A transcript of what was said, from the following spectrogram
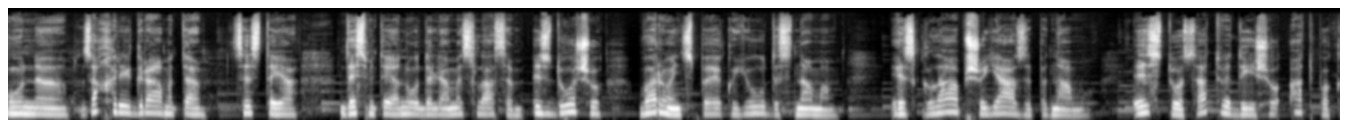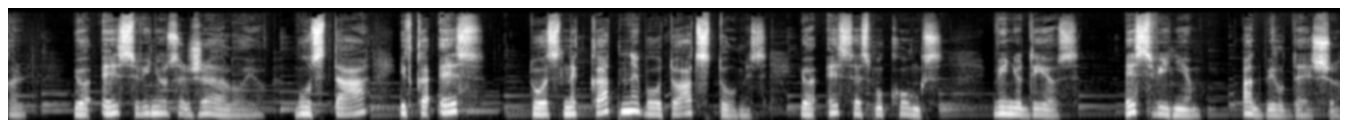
Un uh, Zaharija grāmatā, 6. un 10. nodaļā mēs lasām, es došu varoņu spēku jūdas namam, es glābšu Jāzepa namu, es tos atvedīšu atpakaļ, jo es viņus žēloju. Būs tā, it kā es tos nekad nebūtu atstūmis, jo es esmu kungs, viņu dievs, es viņiem atbildēšu.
